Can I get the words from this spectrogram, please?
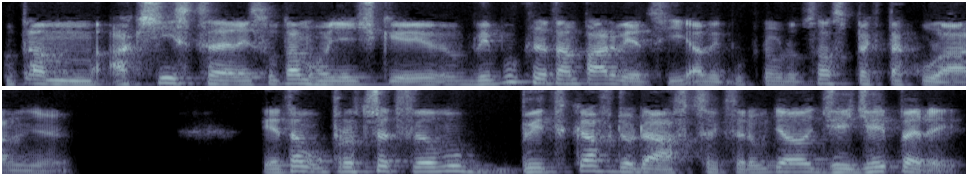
Jsou tam akční scény, jsou tam honičky, vybuchne tam pár věcí a vybuchnou docela spektakulárně. Je tam uprostřed filmu bitka v dodávce, kterou dělal J.J. Perry,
